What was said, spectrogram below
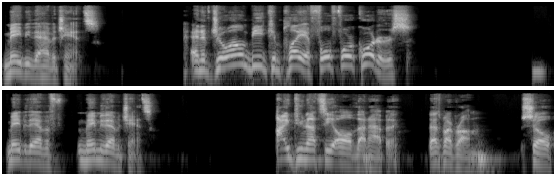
maybe they have a chance. And if Joel Embiid can play a full four quarters, maybe they have a maybe they have a chance. I do not see all of that happening. That's my problem. So,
